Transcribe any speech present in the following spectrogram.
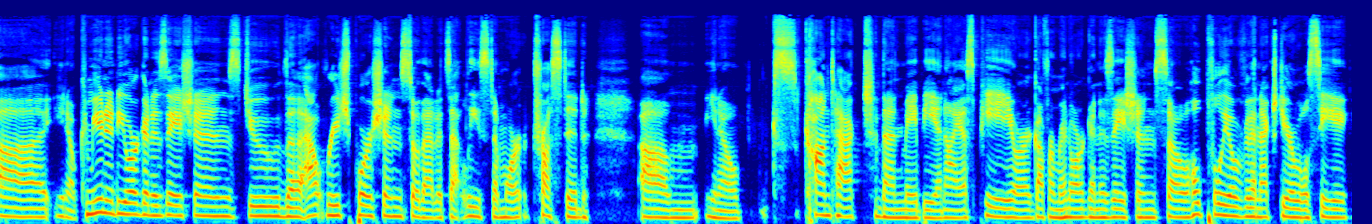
uh, you know, community organizations do the outreach portion so that it's at least a more trusted um, you know, contact than maybe an ISP or a government organization. So hopefully over the next year, we'll see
